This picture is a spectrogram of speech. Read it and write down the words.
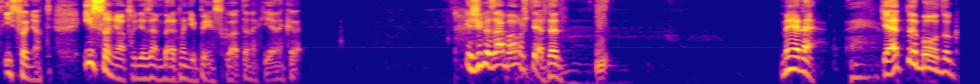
Iszonyat. Iszonyat, hogy az emberek mennyi pénzt költenek ilyenekre. És igazából most érted? Miért ne? Kettő boldog?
